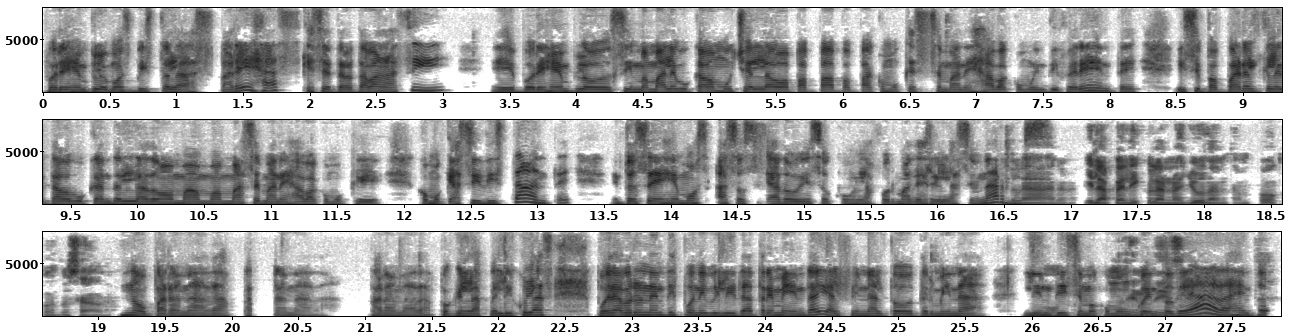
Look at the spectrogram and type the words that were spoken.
Por ejemplo, hemos visto las parejas que se trataban así, eh, por ejemplo, si mamá le buscaba mucho el lado a papá, papá como que se manejaba como indiferente, y si papá era el que le estaba buscando el lado a mamá, mamá se manejaba como que, como que así distante. Entonces hemos asociado eso con la forma de relacionarnos. Claro, y las películas no ayudan tampoco, tú sabes. No, para nada, para nada para nada, porque en las películas puede haber una indisponibilidad tremenda y al final todo termina lindísimo como un cuento de hadas. Entonces,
